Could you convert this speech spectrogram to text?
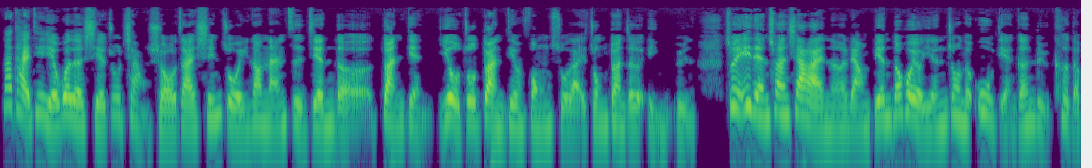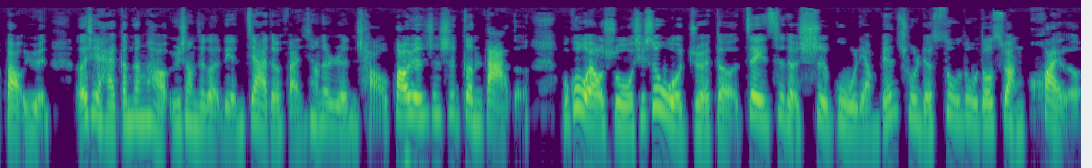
那台铁也为了协助抢修，在新左营到南子间的断电，也有做断电封锁来中断这个营运。所以一连串下来呢，两边都会有严重的误点跟旅客的抱怨，而且还刚刚好遇上这个廉价的返乡的人潮，抱怨声是更大的。不过我要说，其实我觉得这一次的事故，两边处理的速度都算快了。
